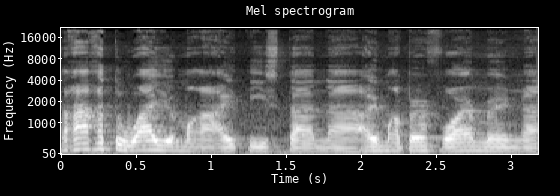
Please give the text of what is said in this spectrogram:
nakakatuwa yung mga artista na, or yung mga performer na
